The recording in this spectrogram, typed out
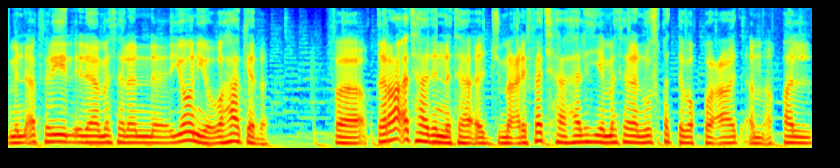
من أبريل إلى مثلا يونيو وهكذا. فقراءة هذه النتائج معرفتها هل هي مثلا وفق التوقعات أم أقل؟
